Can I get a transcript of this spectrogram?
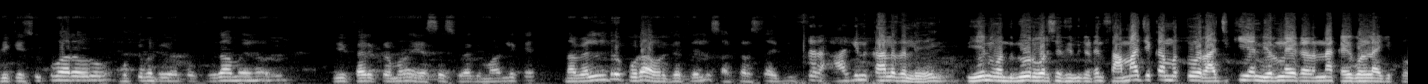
ಡಿ ಕೆ ಶಿವಕುಮಾರ್ ಅವರು ಮುಖ್ಯಮಂತ್ರಿಗಳಂತ ಸಿದ್ದರಾಮಯ್ಯನವರು ಈ ಕಾರ್ಯಕ್ರಮನ ಯಶಸ್ವಿಯಾಗಿ ಮಾಡಲಿಕ್ಕೆ ನಾವೆಲ್ಲರೂ ಕೂಡ ಅವ್ರ ಜೊತೆಯಲ್ಲಿ ಸಹಕರಿಸ್ತಾ ಇದ್ದೀವಿ. ಸರ್ ಆಗಿನ ಕಾಲದಲ್ಲಿ ಏನು ಒಂದು ನೂರು ವರ್ಷದ ಹಿಂದ್ಗಡೆ ಸಾಮಾಜಿಕ ಮತ್ತು ರಾಜಕೀಯ ನಿರ್ಣಯಗಳನ್ನ ಕೈಗೊಳ್ಳಲಾಗಿತ್ತು.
